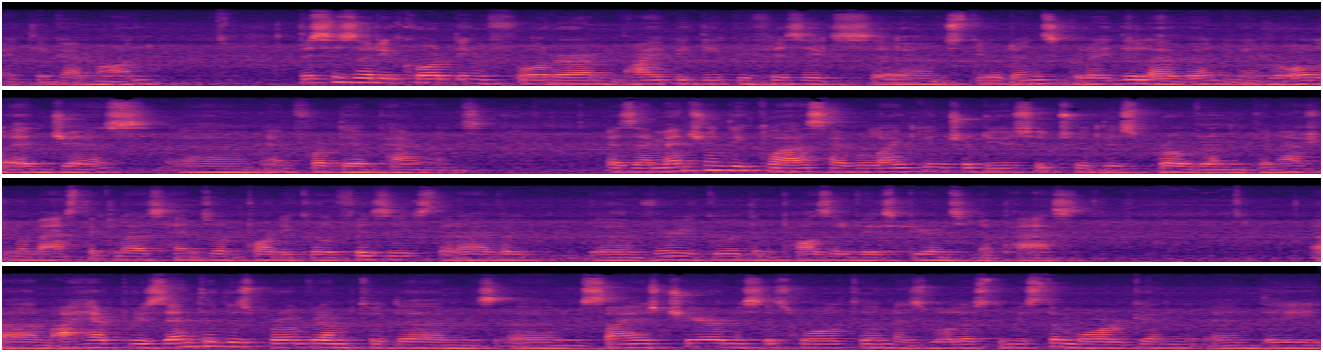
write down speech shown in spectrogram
I think I'm on. This is a recording for um, IBDP Physics uh, students, grade 11, enroll at GESS, uh, and for their parents. As I mentioned in class, I would like to introduce you to this program, International Masterclass Hands-on Particle Physics, that I have a, a very good and positive experience in the past. Um, I have presented this program to the um, science chair, Mrs. Walton, as well as to Mr. Morgan, and they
